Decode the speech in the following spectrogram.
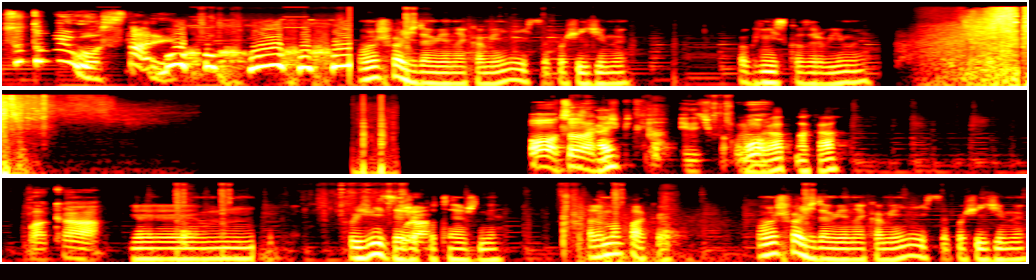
Co to było, stary? Uhuhuhuhu. Możesz chodzić do mnie na kamienie i co posiedzimy. Ognisko zrobimy. O, co za jakaś bitka? Idę ci po... Dobra, Ło, paka. paka. Ym... Widzę, że potężny. Ale mam pakę. Możesz chodzić do mnie na kamienie i co posiedzimy.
